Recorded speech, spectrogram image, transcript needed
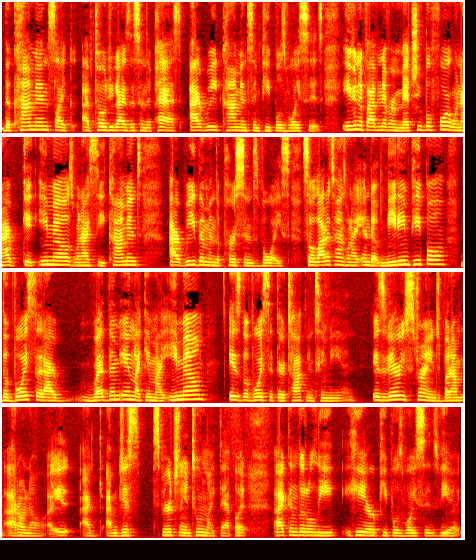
the comments, like I've told you guys this in the past, I read comments in people's voices. Even if I've never met you before, when I get emails, when I see comments, I read them in the person's voice. So a lot of times when I end up meeting people, the voice that I read them in, like in my email, is the voice that they're talking to me in. It's very strange, but I'm I don't know. It, I I'm just spiritually in tune like that, but I can literally hear people's voices via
